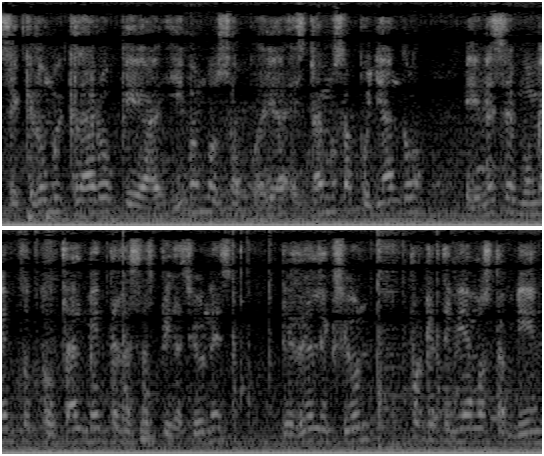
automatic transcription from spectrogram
se quedó muy claro que íbamos a- eh, estamos apoyando en ese momento totalmente las aspiraciones de reelección porque teníamos también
